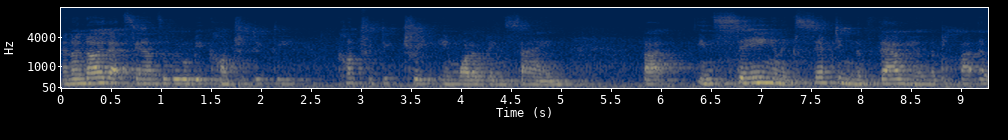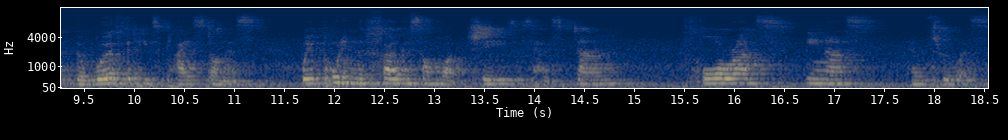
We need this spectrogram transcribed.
And I know that sounds a little bit contradictory, contradictory in what I've been saying, but in seeing and accepting the value and the, uh, the worth that He's placed on us, we're putting the focus on what Jesus has done for us, in us, and through us.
